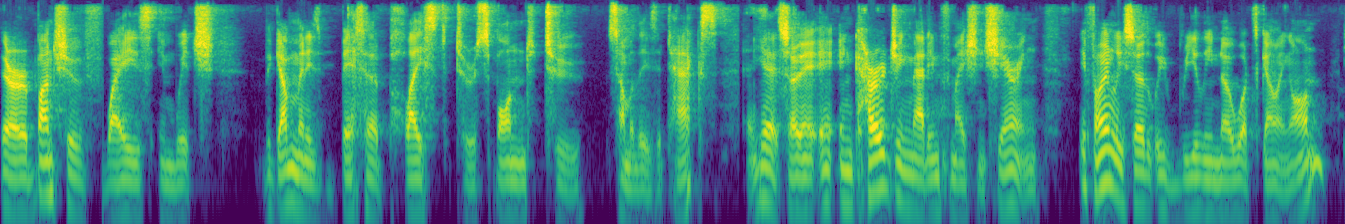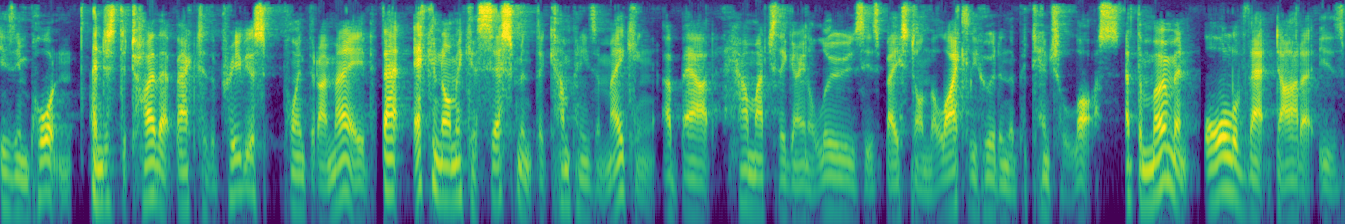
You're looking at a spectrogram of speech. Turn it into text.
there are a bunch of ways in which the government is better placed to respond to some of these attacks. Yeah, so encouraging that information sharing if only so that we really know what's going on, is important. And just to tie that back to the previous point that I made, that economic assessment that companies are making about how much they're going to lose is based on the likelihood and the potential loss. At the moment, all of that data is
